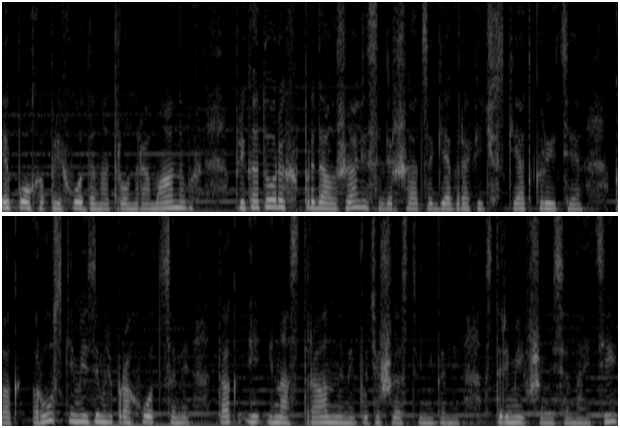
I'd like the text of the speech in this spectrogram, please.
эпоха прихода на трон Романовых, при которых продолжали совершаться географические открытия как русскими землепроходцами, так и иностранными путешественниками, стремившимися найти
